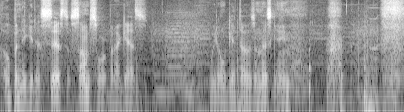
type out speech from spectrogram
Hoping to get assist of some sort, but I guess we don't get those in this game.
